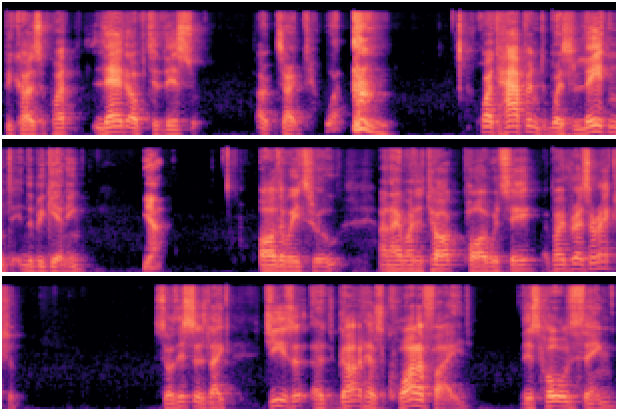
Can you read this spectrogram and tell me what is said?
because what led up to this, uh, sorry, what what happened was latent in the beginning. Yeah all the way through. And I want to talk, Paul would say, about resurrection. So this is like Jesus, uh, God has qualified this whole thing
